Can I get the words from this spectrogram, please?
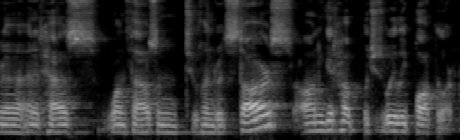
uh, and it has 1,200 stars on GitHub, which is really popular.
